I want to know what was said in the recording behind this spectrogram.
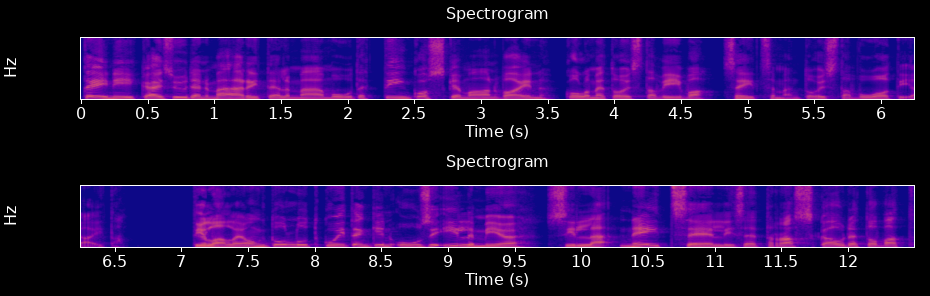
teini-ikäisyyden määritelmää muutettiin koskemaan vain 13-17-vuotiaita. Tilalle on tullut kuitenkin uusi ilmiö, sillä neitseelliset raskaudet ovat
